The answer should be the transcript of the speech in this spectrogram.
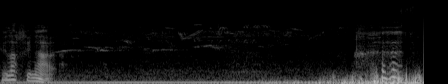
You laughing at?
